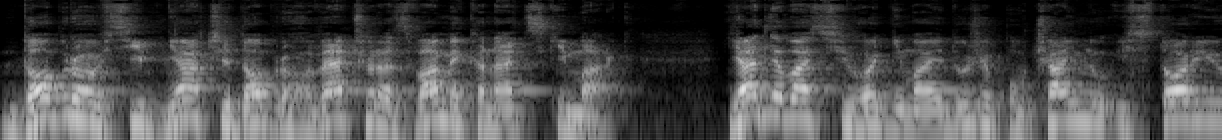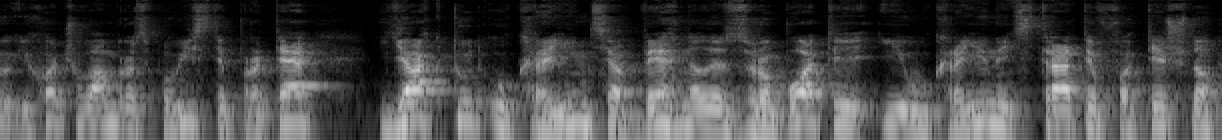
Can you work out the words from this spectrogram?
Доброго всім дня чи доброго вечора. З вами канадський Марк. Я для вас сьогодні маю дуже повчальну історію і хочу вам розповісти про те, як тут українця вигнали з роботи, і українець стратив фактично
